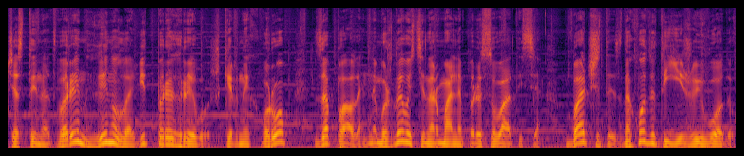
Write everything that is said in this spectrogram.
Частина тварин гинула від перегриву, шкірних хвороб, запалень, неможливості нормально пересуватися, бачити, знаходити їжу і воду.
